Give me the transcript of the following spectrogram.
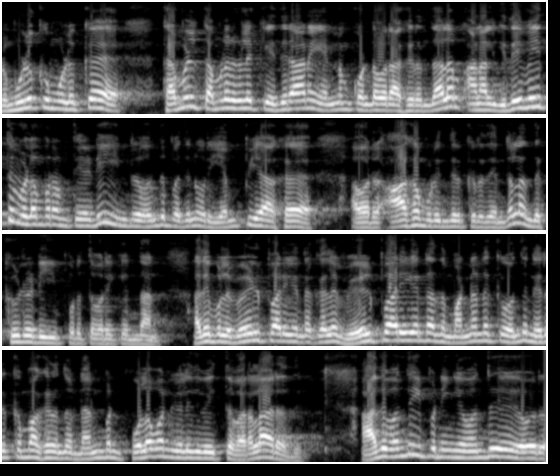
அவர் முழுக்க முழுக்க தமிழ் தமிழர்களுக்கு எதிரான எண்ணம் கொண்டவராக இருந்தாலும் ஆனால் இதை வைத்து விளம்பரம் தேடி இன்று வந்து பார்த்தீங்கன்னா ஒரு எம்பியாக அவர் ஆக முடிந்திருக்கிறது என்றால் அந்த கீழடியை பொறுத்த வரைக்கும் தான். அதே போல் வேள்பாரி என்ற கதையில் வேள்பாரி என்ற அந்த மன்னனுக்கு வந்து நெருக்கமாக இருந்த ஒரு நண்பன் புலவன் எழுதி வைத்த வரலாறு அது. அது வந்து இப்போ நீங்கள் வந்து ஒரு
